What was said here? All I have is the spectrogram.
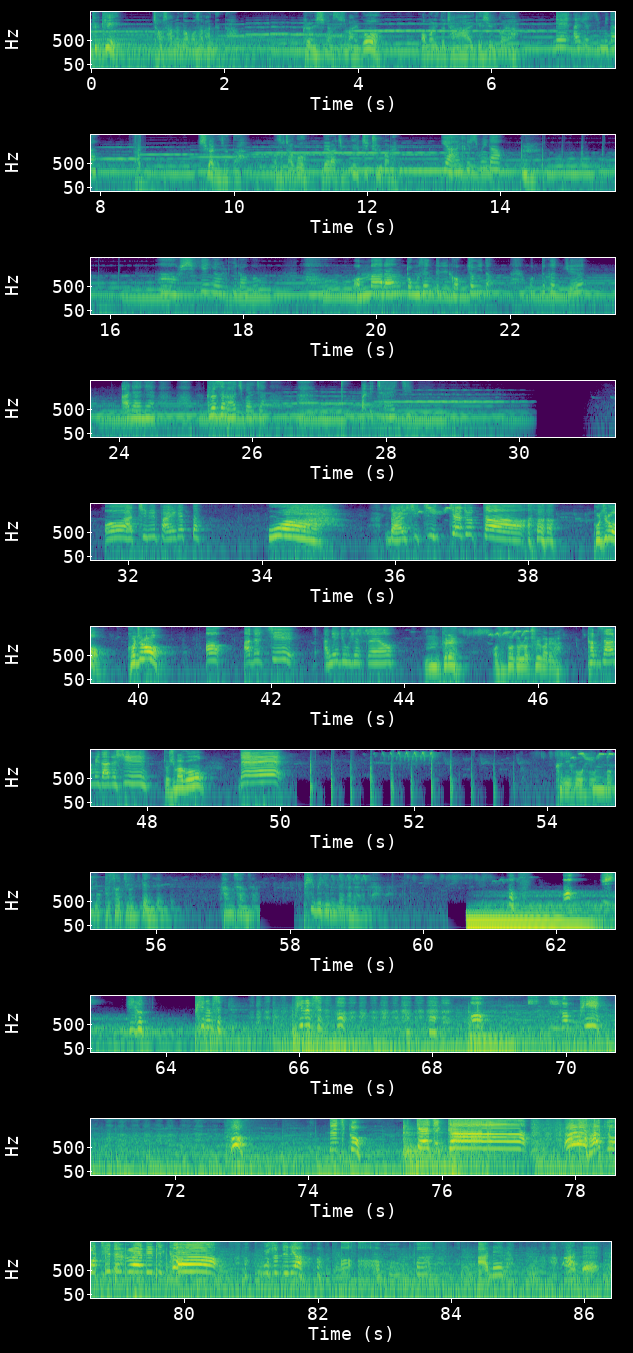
특히 저 산은 넘어선 안 된다. 그런 신경 쓰지 말고 어머니도 잘 계실 거야. 네, 알겠습니다. 시간 늦었다. 어서 자고 내일 아침 일찍 출발해. 예, 알겠습니다. 아, 식인혈기라고? 아우, 엄마랑 동생들이 걱정이다. 어떡하지? 아니 아니야. 그런 생각 하지 말자. 빨리 자야지. 어, 아침이 밝았다. 우와, 날씨 진짜 좋다. 고지로! 고지로! 어, 아저씨, 안녕히 주무셨어요? 음 그래. 어서 서둘러 출발해라. 감사합니다, 아저씨. 조심하고. 네. 그리고 행복이 부서질 땐 항상 피비린내가 난다. 어, 어, 이 이거 피 냄새, 피 냄새. 어, 어, 이, 이건 피. 어, 내지코, 내지코. 아, 이거 어떻게 된 거야, 니지코? 무슨 일이야? 어, 어, 오빠, 안해, 안해.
